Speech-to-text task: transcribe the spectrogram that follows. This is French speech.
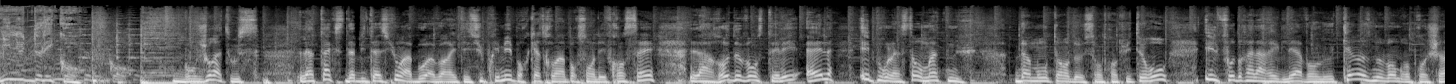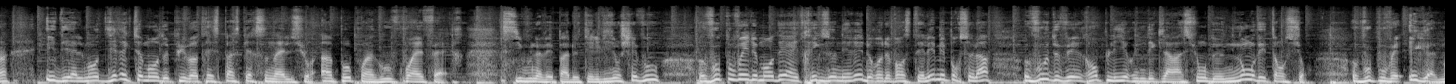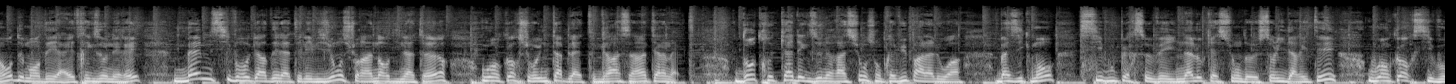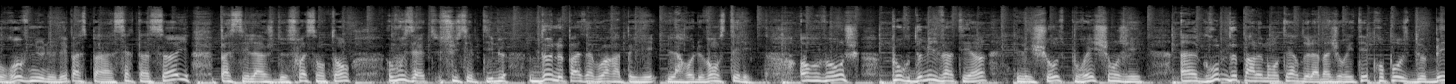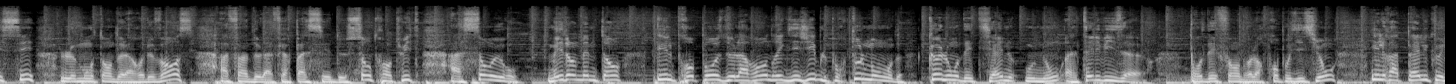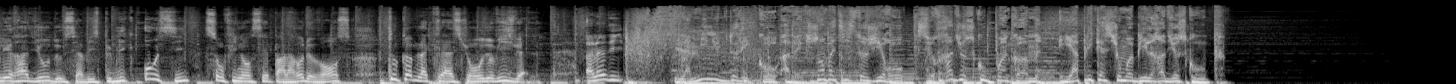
minute de l'écho. Bonjour à tous. La taxe d'habitation a beau avoir été supprimée pour 80% des Français, la redevance télé, elle, est pour l'instant maintenue. D'un montant de 138 euros, il faudra la régler avant le 15 novembre prochain, idéalement directement depuis votre espace personnel sur impôt.gouv.fr. Si vous n'avez pas de télévision chez vous, vous pouvez demander à être exonéré de redevance télé, mais pour cela, vous devez remplir une déclaration de non-détention. Vous pouvez également demander à être exonéré, même si vous regardez la télévision sur un ordinateur ou encore sur une tablette grâce à Internet. D'autres cas d'exonération sont prévus par la loi. Basiquement, si vous percevez une allocation de solidarité ou encore si vos revenus ne dépassent pas un certain seuil, passé l'âge de 60 ans, vous êtes susceptible de ne pas avoir à payer la redevance télé. En revanche, pour 2021, les choses pourraient changer. Un groupe de parlementaires de la majorité propose de baisser le montant de la redevance afin de la faire passer de 138 à 100 euros. Mais dans le même temps, il propose de la rendre exigible pour tout le monde, que l'on détienne ou non un téléviseur. Pour défendre leur proposition, ils rappellent que les radios de service public aussi sont financées par la redevance, tout comme la création audiovisuelle. À lundi. La minute de l'écho avec Jean-Baptiste Giraud sur radioscoop.com et application mobile Radioscoop.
